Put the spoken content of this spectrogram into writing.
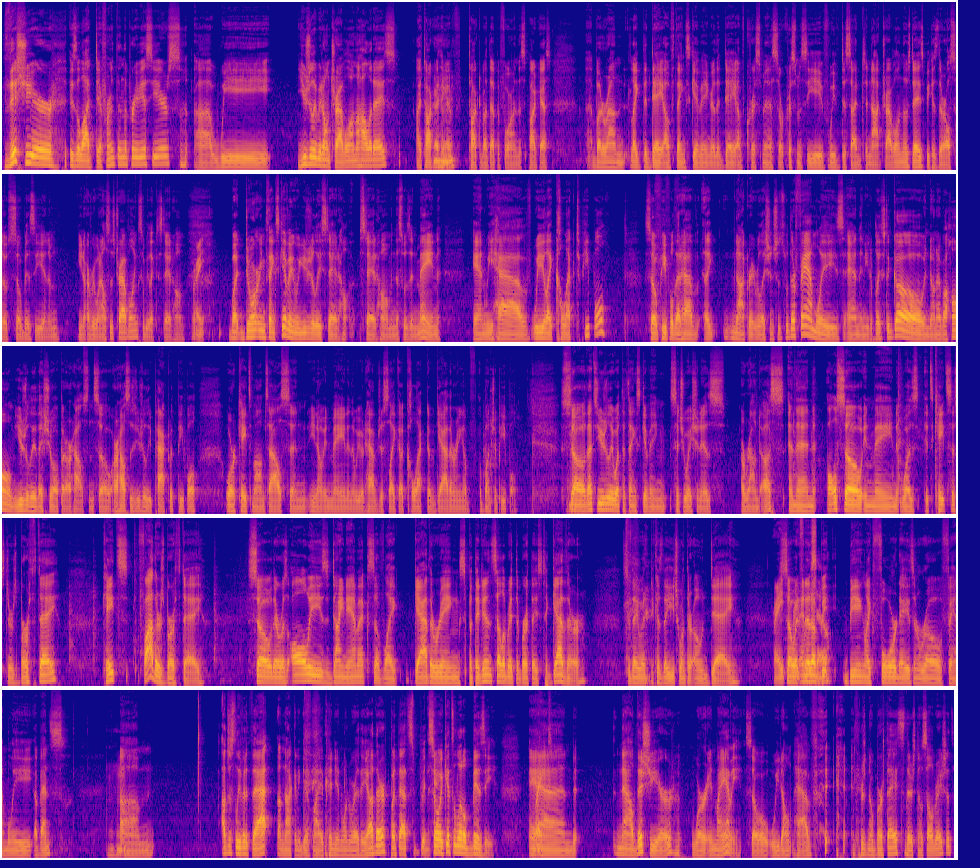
This year is a lot different than the previous years. Uh, we usually we don't travel on the holidays. I talk. Mm-hmm. I think mm-hmm. I've talked about that before on this podcast. Uh, but around like the day of Thanksgiving or the day of Christmas or Christmas Eve, we've decided to not travel on those days because they're also so busy and you know everyone else is traveling, so we like to stay at home. Right. But during Thanksgiving, we usually stay at home. Stay at home, and this was in Maine, and we have we like collect people. So people that have like not great relationships with their families and they need a place to go and don't have a home, usually they show up at our house. And so our house is usually packed with people or Kate's mom's house and you know in Maine and then we would have just like a collective gathering of a bunch of people. So that's usually what the Thanksgiving situation is around us. And then also in Maine was it's Kate's sister's birthday, Kate's father's birthday. So there was always dynamics of like gatherings, but they didn't celebrate their birthdays together. So they would because they each want their own day. Right. So it ended up so. be, being like 4 days in a row of family events. Mm-hmm. Um I'll just leave it at that. I'm not going to give my opinion one way or the other, but that's okay. so it gets a little busy. And right. now this year we're in Miami, so we don't have there's no birthdays, there's no celebrations.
